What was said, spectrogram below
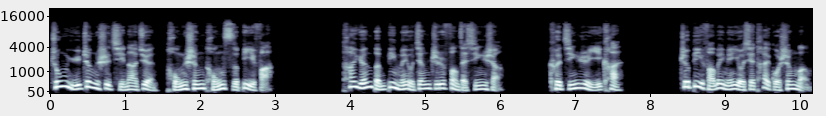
终于正视起那卷同生同死秘法。他原本并没有将之放在心上，可今日一看，这秘法未免有些太过生猛，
